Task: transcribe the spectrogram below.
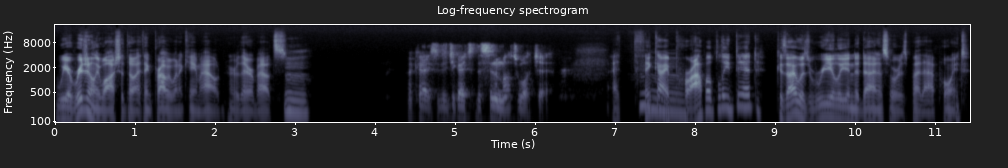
we originally watched it, though, I think probably when it came out or thereabouts. Mm. Okay, so did you go to the cinema to watch it? I think I Hmm. probably did because I was really into dinosaurs by that point.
